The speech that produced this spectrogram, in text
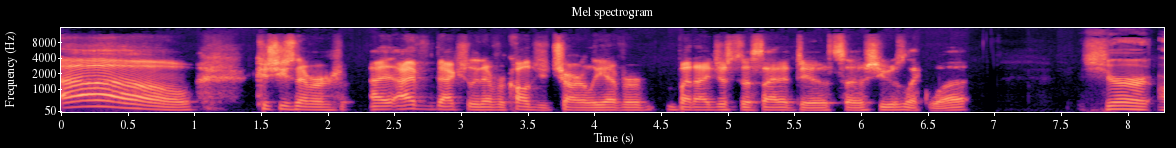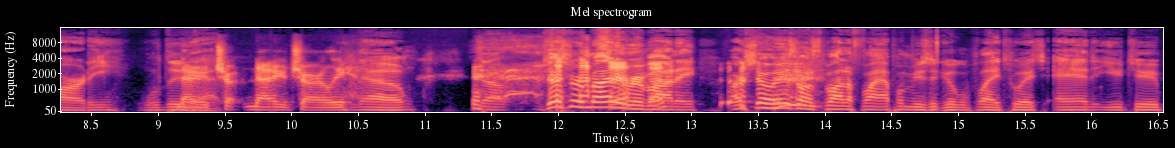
oh, because she's never. I, I've actually never called you Charlie ever, but I just decided to. So she was like, what? Sure, Artie. We'll do now that. you're Char- now you're Charlie. No. So just remind everybody, our show is on Spotify, Apple Music, Google Play, Twitch, and YouTube.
